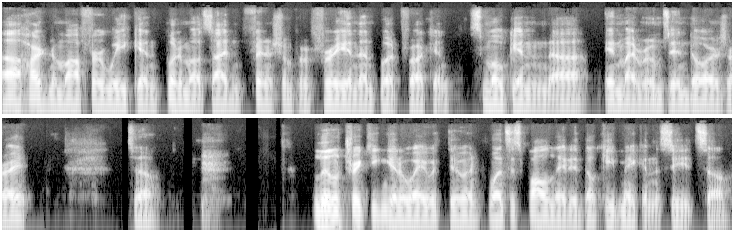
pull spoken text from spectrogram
uh harden them off for a week and put them outside and finish them for free and then put fucking smoke in uh in my rooms indoors, right? So little trick you can get away with doing. Once it's pollinated, they'll keep making the seeds. So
